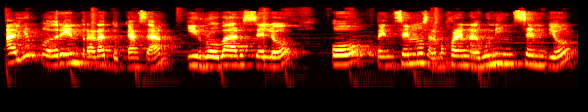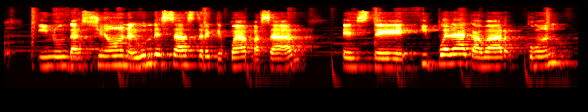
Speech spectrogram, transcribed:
Alguien podría entrar a tu casa y robárselo o pensemos a lo mejor en algún incendio, inundación, algún desastre que pueda pasar este, y pueda acabar con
